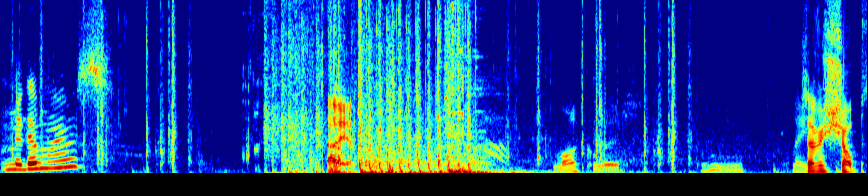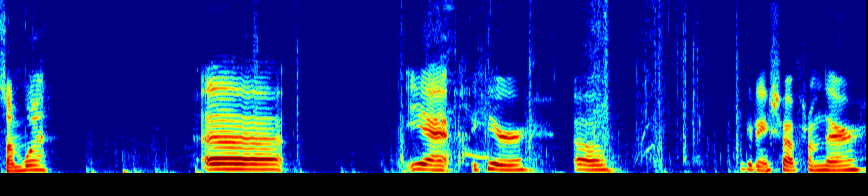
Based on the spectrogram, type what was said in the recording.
Middle mouse. Oh yeah. Lockwood. Ooh. Is there a shop somewhere? Uh, yeah, here. Oh, I'm getting shot from there.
